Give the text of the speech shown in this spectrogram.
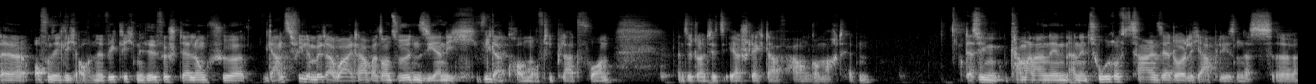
äh, offensichtlich auch eine wirklich eine Hilfestellung für ganz viele Mitarbeiter, weil sonst würden sie ja nicht wiederkommen auf die Plattform, wenn sie dort jetzt eher schlechte Erfahrungen gemacht hätten. Deswegen kann man an den, an den Zugriffszahlen sehr deutlich ablesen, dass äh,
